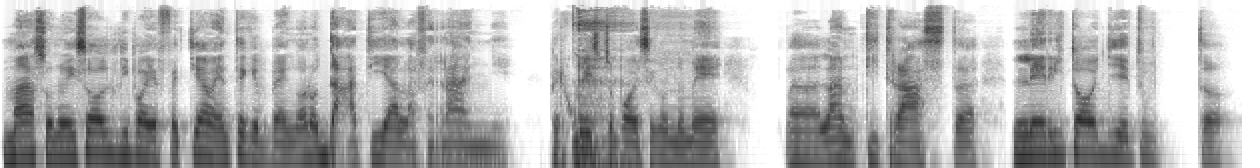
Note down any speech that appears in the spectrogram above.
ma sono i soldi poi effettivamente che vengono dati alla Ferragni. Per questo eh. poi secondo me uh, l'antitrust le ritoglie tutto.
